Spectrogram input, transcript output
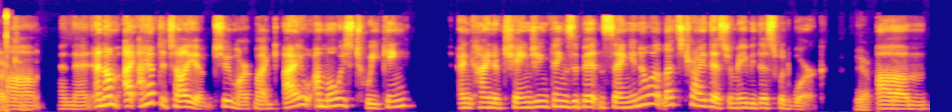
Okay. Um, and then, and I'm, I, I have to tell you too, Mark, my, I, I'm always tweaking and kind of changing things a bit and saying, you know what, let's try this, or maybe this would work. Yeah. Um,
